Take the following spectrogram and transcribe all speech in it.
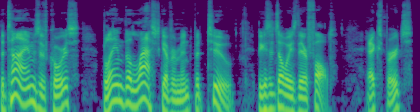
the Times, of course, blamed the last government but two, because it's always their fault. Experts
